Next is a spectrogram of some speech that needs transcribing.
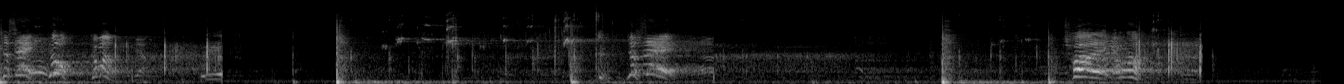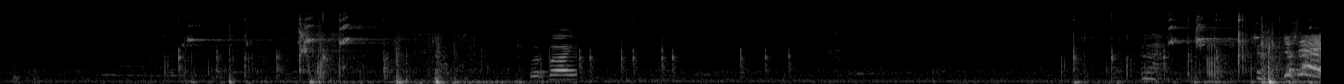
Just say, go, come on. Just. Charlie, come on. Four, five. Just.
